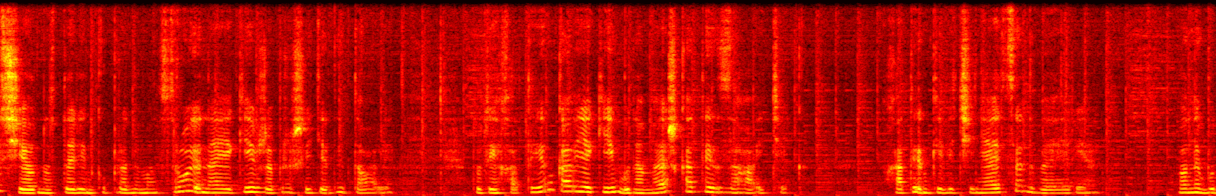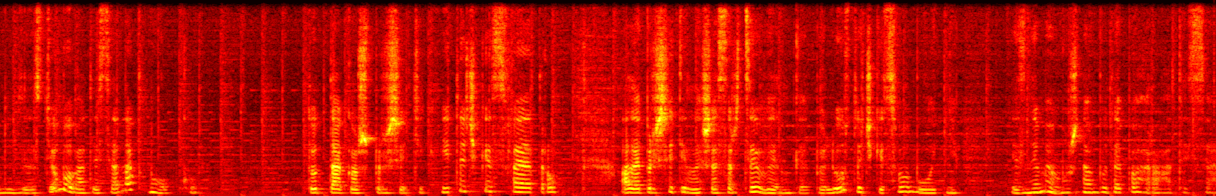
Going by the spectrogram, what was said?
Ось ще одну сторінку продемонструю, на якій вже пришиті деталі. Тут є хатинка, в якій буде мешкати зайчик. В хатинки відчиняються двері. Вони будуть застюбуватися на кнопку. Тут також пришиті квіточки з фетру, але пришиті лише серцевинки, пелюсточки свободні, і з ними можна буде погратися.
